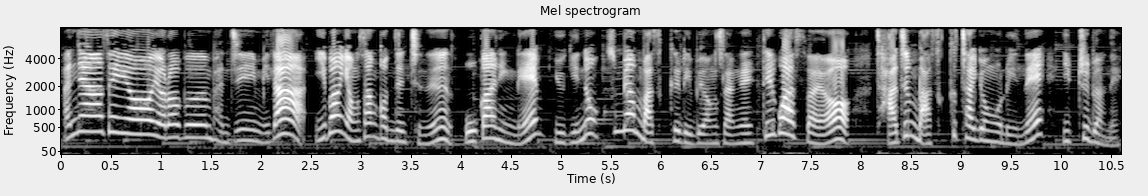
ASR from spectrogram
안녕하세요 여러분. 반지입니다. 이번 영상 컨텐츠는 오가닉램 유기농 수면 마스크 리뷰 영상을 들고 왔어요. 잦은 마스크 착용으로 인해 입 주변에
